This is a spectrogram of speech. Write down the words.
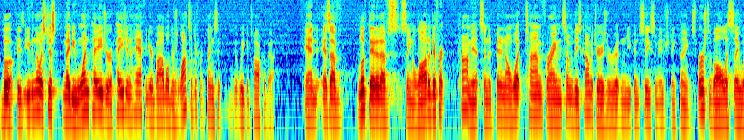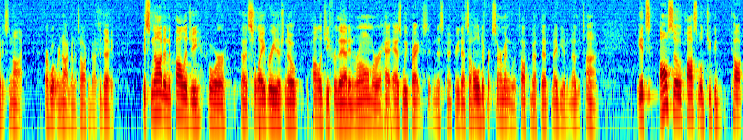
book. Even though it's just maybe one page or a page and a half in your Bible, there's lots of different things that, that we can talk about. And as I've looked at it, I've seen a lot of different comments, and depending on what time frame some of these commentaries are written, you can see some interesting things. First of all, let's say what it's not or what we're not going to talk about today. It's not an apology for uh, slavery. There's no apology for that in Rome or ha- as we practice it in this country. That's a whole different sermon. We'll talk about that maybe at another time. It's also possible that you could talk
